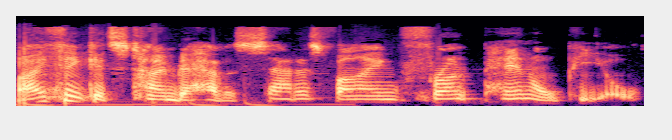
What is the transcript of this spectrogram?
I think it's time to have a satisfying front panel peel.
